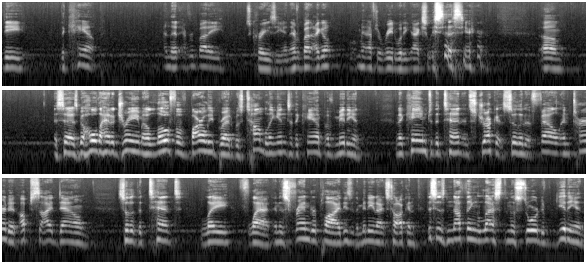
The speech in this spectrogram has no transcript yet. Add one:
the, the camp. And that everybody was crazy. And everybody, I don't, I have to read what he actually says here. Um, it says, Behold, I had a dream, and a loaf of barley bread was tumbling into the camp of Midian. And it came to the tent and struck it so that it fell and turned it upside down so that the tent lay flat. And his friend replied, These are the Midianites talking, This is nothing less than the sword of Gideon,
